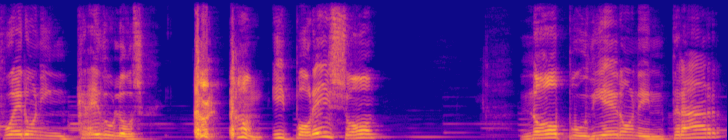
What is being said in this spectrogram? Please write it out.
fueron incrédulos y por eso no pudieron entrar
